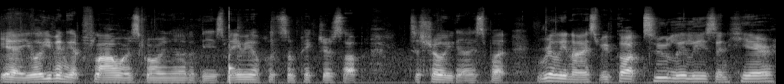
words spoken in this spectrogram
yeah, you'll even get flowers growing out of these. Maybe I'll put some pictures up to show you guys, but really nice. We've got two lilies in here,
